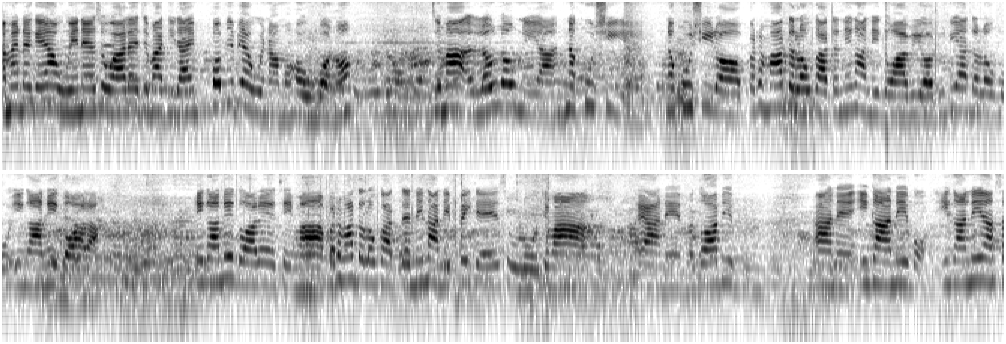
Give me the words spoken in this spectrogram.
အမှန်တကယ်ကဝင်နေဆိုတာလဲကျမဒီတိုင်းပေါ့ပြက်ပြက်ဝင်တာမဟုတ်ဘူးပေါ့နော်ကျမအလုပ်လုပ်နေရနှစ်ခုရှိတယ်နှစ်ခုရှိတော့ပထမတစ်လုံးကတနင်္လာနေ့သွားပြီးတော့ဒုတိယတစ်လုံးကိုအင်္ဂါနေ့သွားတာအင်္ဂါနေ့သွားတဲ့အချိန်မှာပထမတစ်လုံးကတနင်္လာနေ့ပိတ်တယ်ဆိုလို့ကျမအဲ့အားနဲ့မသွားဖြစ်ဘူးအားနဲ့အင်္ဂါနေ့ပေါ့အင်္ဂါနေ့ကစ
